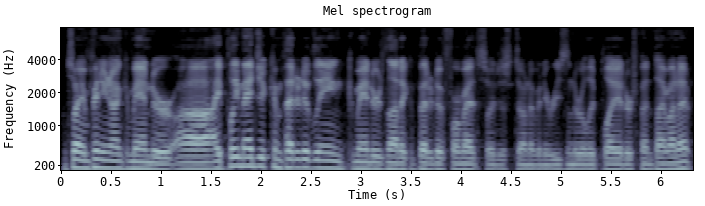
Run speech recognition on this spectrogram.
What's my opinion on Commander? Uh, I play Magic competitively, and Commander is not a competitive format, so I just don't have any reason to really play it or spend time on it.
